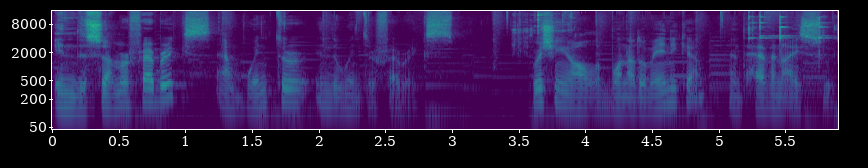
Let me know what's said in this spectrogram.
in the summer fabrics and winter in the winter fabrics. Wishing you all a buona domenica and have a nice suit.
